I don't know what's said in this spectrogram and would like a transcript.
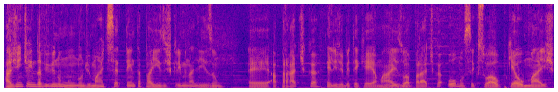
A gente ainda vive num mundo onde mais de 70 países criminalizam é, a prática LGBTQIA+, Uhum. ou a prática homossexual, porque é o mais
